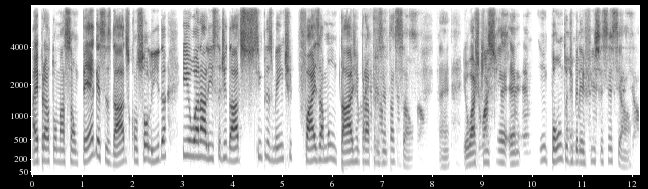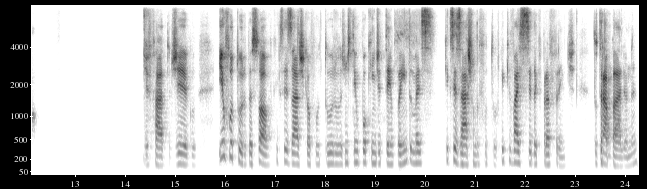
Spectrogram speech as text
Aí para automação pega esses dados, consolida e o analista de dados simplesmente faz a montagem para apresentação. É, eu acho que isso é, é um ponto de benefício essencial. De fato, Diego. E o futuro, pessoal? O que vocês acham que é o futuro? A gente tem um pouquinho de tempo ainda, mas o que vocês acham do futuro? O que vai ser daqui para frente? Do trabalho, né?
